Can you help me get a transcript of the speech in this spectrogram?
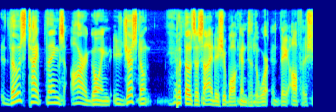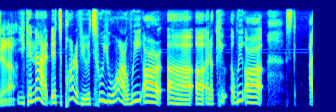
those type things are going. You just don't put those aside as you walk into the work the office. You know. You cannot. It's part of you. It's who you are. We are uh, uh, an acute. We are. st- uh,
